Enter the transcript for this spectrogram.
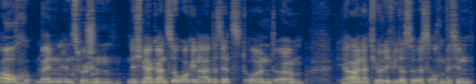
auch wenn inzwischen nicht mehr ganz so original besetzt und ähm, ja, natürlich, wie das so ist, auch ein bisschen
